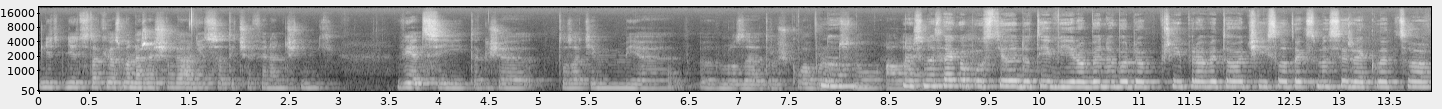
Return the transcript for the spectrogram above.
Nic, nic takového jsme neřešili ani co se týče finančních věcí, takže to zatím je v mlze trošku a v budoucnu, no, ale... Než jsme se jako pustili do té výroby nebo do přípravy toho čísla, tak jsme si řekli, co,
